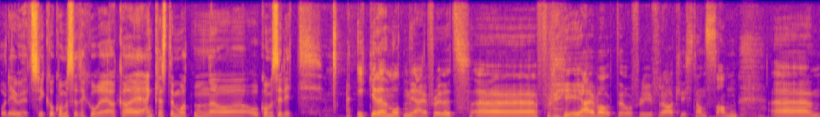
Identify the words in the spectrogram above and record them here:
Og det er jo et stykke å komme seg til Korea. Hva er enkleste måten å, å komme seg dit? Ikke den måten jeg fløy dit. Uh, fordi jeg valgte å fly fra Kristiansand. Uh,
